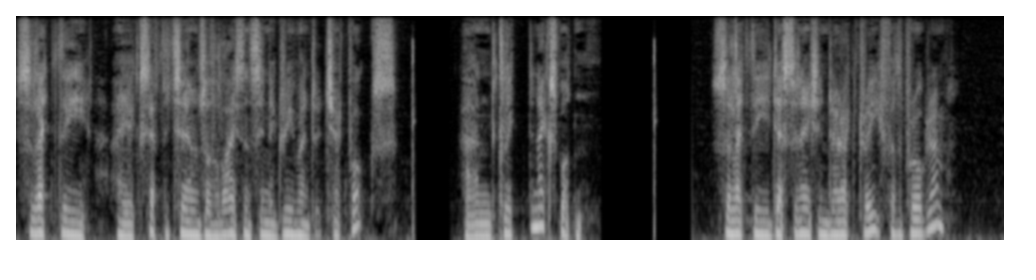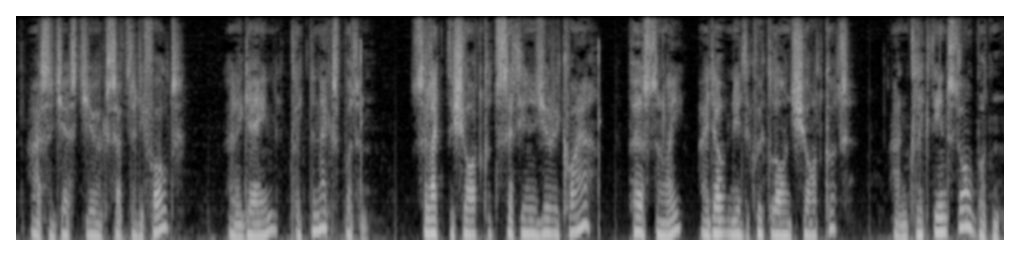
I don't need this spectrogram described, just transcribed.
select the I accept the terms of the licensing agreement checkbox and click the Next button. Select the destination directory for the program I suggest you accept the default and again click the next button. Select the shortcut settings you require. Personally, I don't need the quick launch shortcut and click the install button.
